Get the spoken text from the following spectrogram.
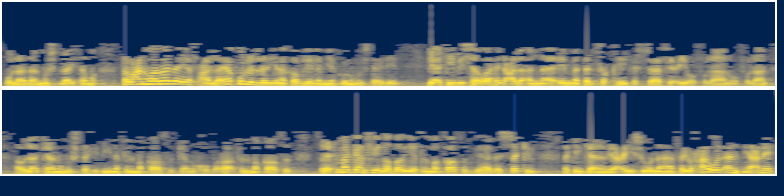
يقول هذا المش... ليس م... طبعا هو ماذا يفعل؟ لا يقول الذين قبله لم يكونوا مجتهدين، يأتي بشواهد على أن أئمة الفقه كالشافعي وفلان وفلان هؤلاء كانوا مجتهدين في المقاصد، كانوا خبراء في المقاصد، صحيح ما كان في نظرية المقاصد بهذا الشكل، لكن كانوا يعيشونها. فيحاول أن يعني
